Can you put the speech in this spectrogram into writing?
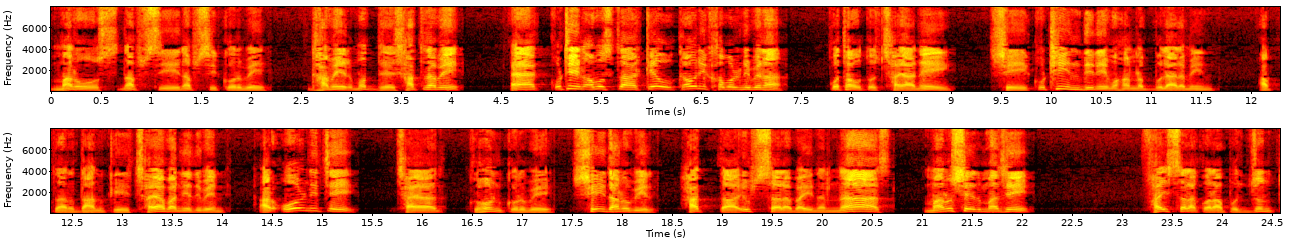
মানুষ নাফসি নাফসি করবে, ঘামের মধ্যে সাঁতরাবে। এক কঠিন অবস্থা কেউ কাউরি খবর নিবে না। কোথাও তো ছায়া নেই। সেই কঠিন দিনে মহান রব্বুল আলমিন আপনার দানকে ছায়া বানিয়ে দিবেন, আর ওর নিচে ছায়া গ্রহণ করবে সেই দানবীর। হাত্তা ইউসালা বাইনান নাস, মানুষের মাঝে ফাইসালা করা পর্যন্ত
